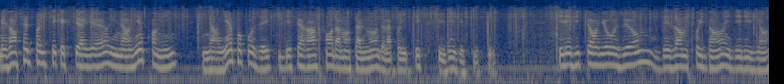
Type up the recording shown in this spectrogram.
Mais en fait politique extérieure, il n'a rien promis, il n'a rien proposé qui différera fondamentalement de la politique suivie jusqu'ici. S'il est victorieux aux urnes, des hommes prudents et diligents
